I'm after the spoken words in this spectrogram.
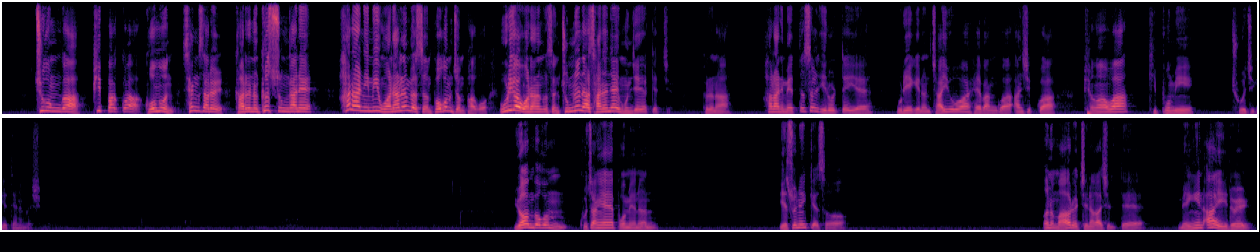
죽음과 핍박과 고문, 생사를 가르는 그 순간에 하나님이 원하는 것은 복음 전파고 우리가 원하는 것은 죽느냐 사느냐의 문제였겠죠. 그러나 하나님의 뜻을 이룰 때에 우리에게는 자유와 해방과 안식과 평화와 기쁨이 주어지게 되는 것입니다. 요한복음 9장에 보면은 예수님께서 어느 마을을 지나가실 때 맹인 아이를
